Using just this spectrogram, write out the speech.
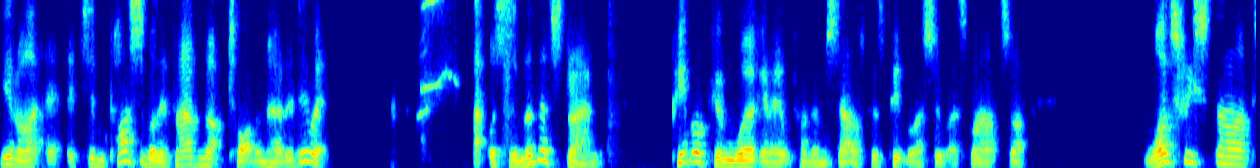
You know, it's impossible if I've not taught them how to do it. That was another strand. People can work it out for themselves because people are super smart. So once we start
